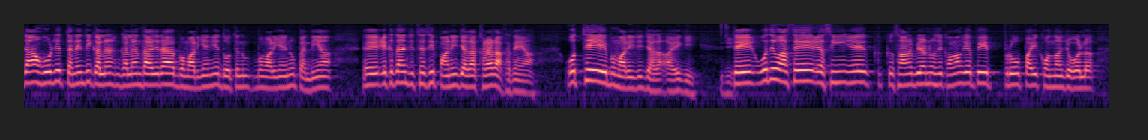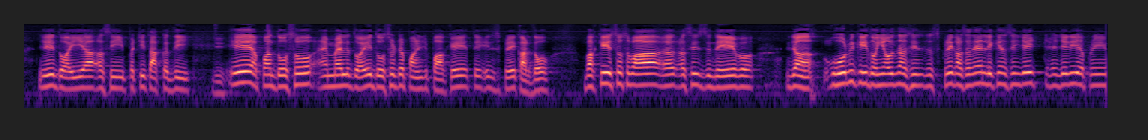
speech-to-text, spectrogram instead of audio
ਜਾਂ ਹੋਰ ਜੇ ਤਣੇ ਦੀ ਗਲਨ ਗਲਨ ਦਾ ਜਿਹੜਾ ਬਿਮਾਰੀਆਂ ਦੀਆਂ ਦੋ ਤਿੰਨ ਬਿਮਾਰੀਆਂ ਇਹਨੂੰ ਪੈਂਦੀਆਂ ਇਹ ਇੱਕ ਤਾਂ ਜਿੱਥੇ ਅਸੀਂ ਪਾਣੀ ਜ਼ਿਆਦਾ ਖੜਾ ਰੱਖਦੇ ਆ ਉੱਥੇ ਇਹ ਬਿਮਾਰੀ ਜੀ ਜ਼ਿਆਦਾ ਆਏਗੀ। ਤੇ ਉਹਦੇ ਵਾਸਤੇ ਅਸੀਂ ਇਹ ਕਿਸਾਨ ਵੀਰਾਂ ਨੂੰ ਅਸੀਂ ਕਵਾਂਗੇ ਵੀ ਪ੍ਰੋਪਾਈਕੋਨਾਜੋਲ ਜਿਹੜੀ ਦਵਾਈ ਆ ਅਸੀਂ 25 ਤਾਕਤ ਦੀ। ਇਹ ਆਪਾਂ 200 ml ਦਵਾਈ 200 ਲੀਟਰ ਪਾਣੀ ਚ ਪਾ ਕੇ ਤੇ ਇਹਦੀ ਸਪਰੇਅ ਕਰ ਦਿਓ ਬਾਕੀ ਇਸ ਤੋਂ ਸਿਵਾ ਅਸੀਂ ਜ਼ਨੇਬ ਜਾਂ ਹੋਰ ਵੀ ਕਈ ਦਵਾਈਆਂ ਉਹਦੇ ਨਾਲ ਅਸੀਂ ਸਪਰੇਅ ਕਰ ਸਕਦੇ ਹਾਂ ਲੇਕਿਨ ਅਸੀਂ ਜਿਹੜੀ ਜਿਹੜੀ ਆਪਣੀ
